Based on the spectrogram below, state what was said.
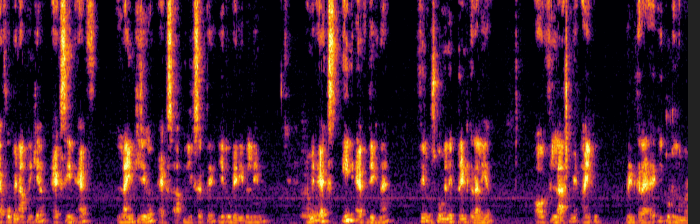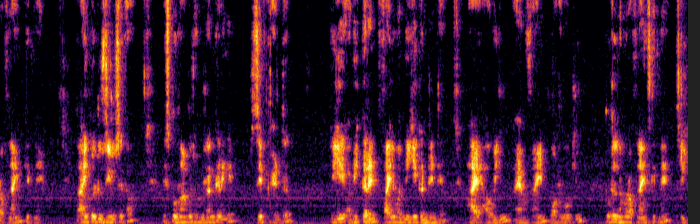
एफ़ ओपन आपने किया एक्स इन एफ़ लाइन की जगह एक्स आप लिख सकते हैं, ये तो वेरिएबल नेम है। हमें एक्स इन एफ़ देखना है, फिर उसको मैंने प्रिंट करा लिया, और फिर लास्ट में आई को प्रिंट कराया है कि टोटल नंबर ऑफ़ लाइन कितने हैं। तो आई इक्वल टू ज़ीरो से था इस प्रोग्राम को जो हम रन करेंगे सिर्फ़ एंटर ये अभी करंट फ़ाइल वन में ये कंटेंट है। Hi how you I am fine what about you total number of lines कितने हैं? थ्री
